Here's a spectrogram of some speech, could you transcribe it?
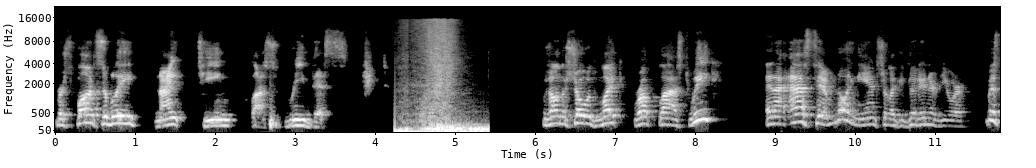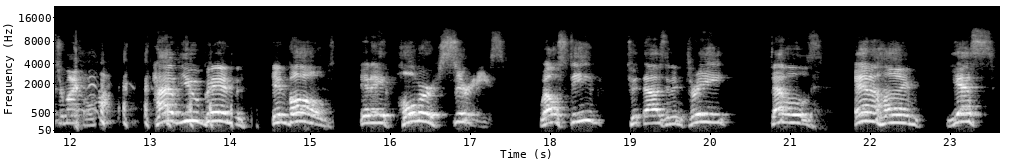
responsibly, 19 plus. Read this. Was on the show with Mike Rupp last week, and I asked him, knowing the answer like a good interviewer, Mr. Michael have you been involved in a Homer series? Well, Steve, 2003, Devils, Anaheim. Yes,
